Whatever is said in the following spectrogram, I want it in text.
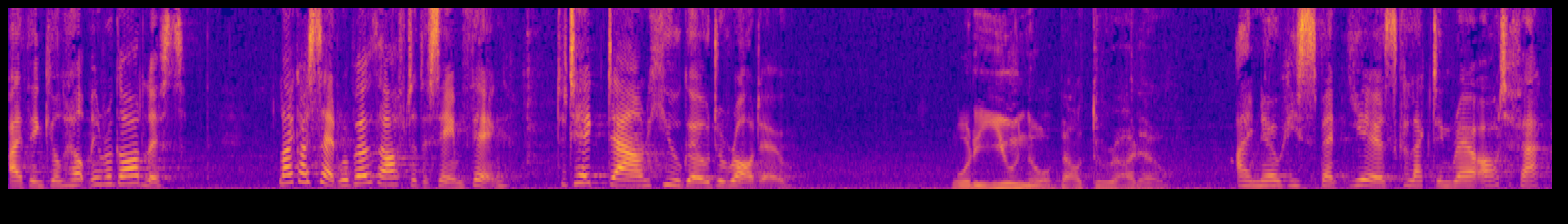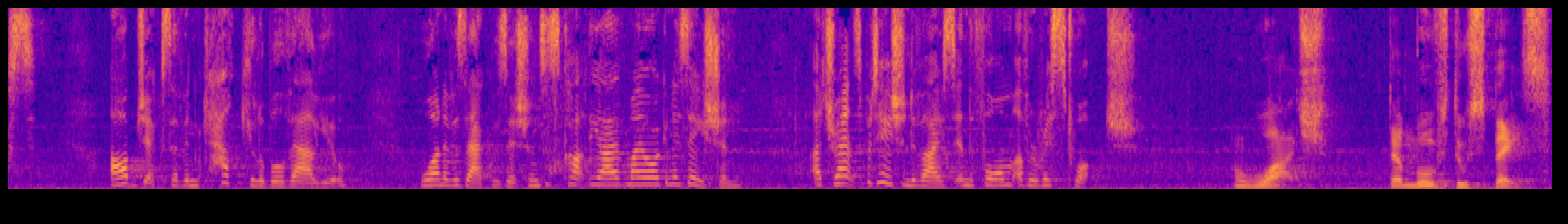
I think you'll help me regardless. Like I said, we're both after the same thing to take down Hugo Dorado. What do you know about Dorado? I know he's spent years collecting rare artifacts, objects of incalculable value. One of his acquisitions has caught the eye of my organization a transportation device in the form of a wristwatch. A watch that moves through space.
